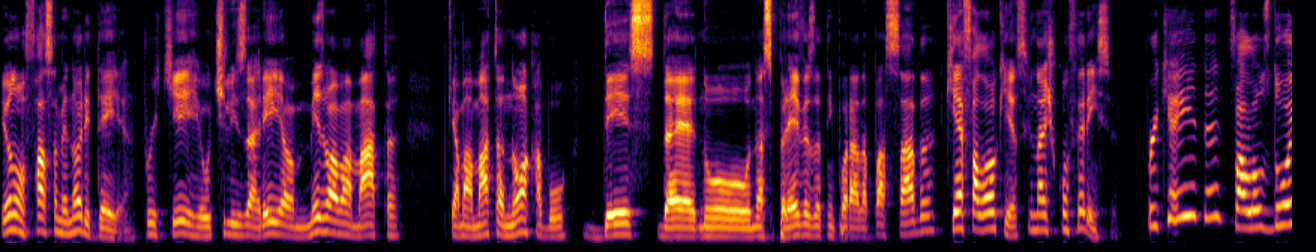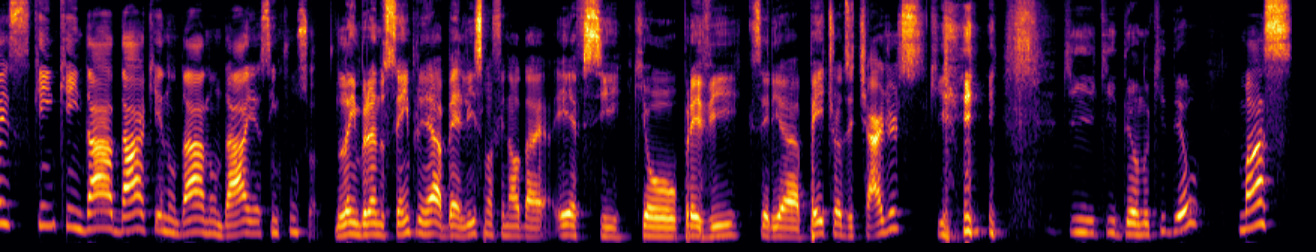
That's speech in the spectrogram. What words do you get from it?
Eu não faço a menor ideia, porque eu utilizarei a mesma mamata porque a mamata não acabou desde é, no, nas prévias da temporada passada, que é falar o quê? As finais de conferência. Porque aí né, fala os dois, quem, quem dá, dá, quem não dá, não dá, e assim que funciona. Lembrando sempre, né, a belíssima final da AFC que eu previ que seria Patriots e Chargers, que, que, que deu no que deu, mas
